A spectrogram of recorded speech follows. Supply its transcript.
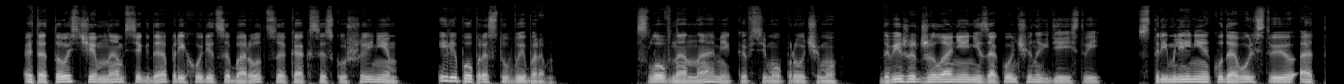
— это то, с чем нам всегда приходится бороться как с искушением или попросту выбором. Словно нами, ко всему прочему, движет желание незаконченных действий, стремление к удовольствию от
